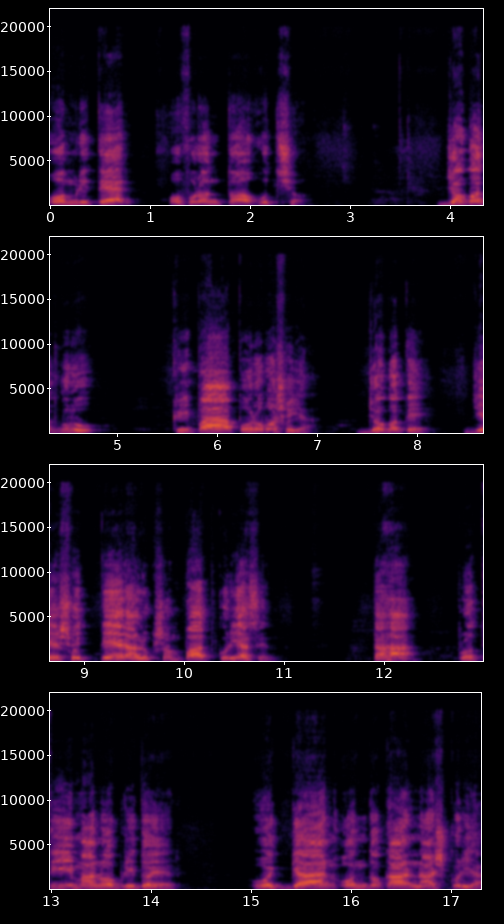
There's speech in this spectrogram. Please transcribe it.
অমৃতের অফুরন্ত উৎস। জগৎগুরু কৃপা পরবশ হইয়া জগতে যে সত্যের আলোকসম্পাত করিয়াছেন, তাহা প্রতি মানব হৃদয়ের অজ্ঞান অন্ধকার নাশ করিয়া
